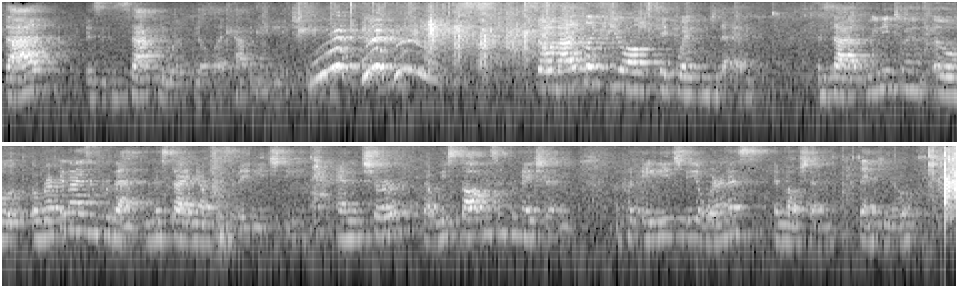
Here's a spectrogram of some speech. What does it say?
That is exactly what it feels like having ADHD. so what I'd like you all to take away from today is that we need to uh, recognize and prevent the misdiagnosis of ADHD and ensure that we stop misinformation and put ADHD awareness in motion. Thank you.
